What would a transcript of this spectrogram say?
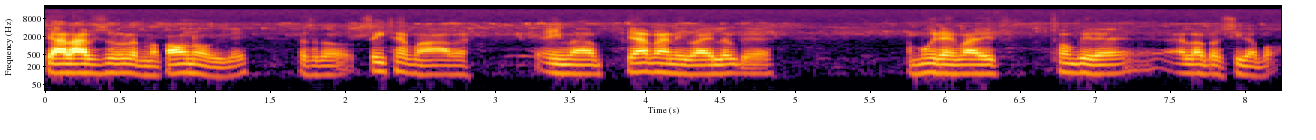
ကြာလာပြီဆိုတော့လည်းမကောင်းတော့ဘူးလေအဲဆိုတော့စိတ်ထက်မှာပဲအိမ်မှာဖျားပန်းနေပါလေလုပ်တယ်အမွေတိုင်းပါလေထုံးပြတယ်အဲ့လောက်တော့ရှိတာပေါ့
